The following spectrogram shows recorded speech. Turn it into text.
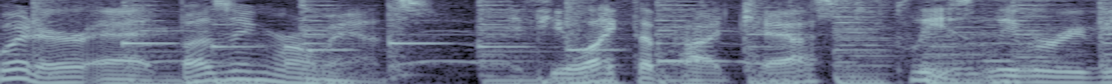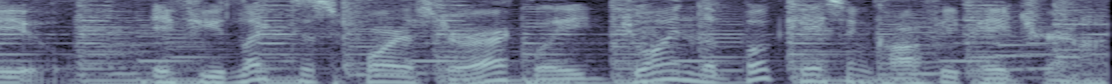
Twitter at Buzzing Romance. If you like the podcast, please leave a review. If you'd like to support us directly, join the Bookcase and Coffee Patreon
